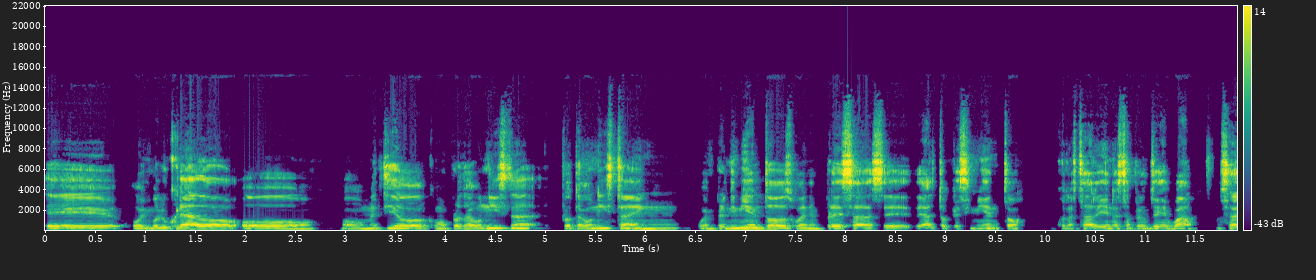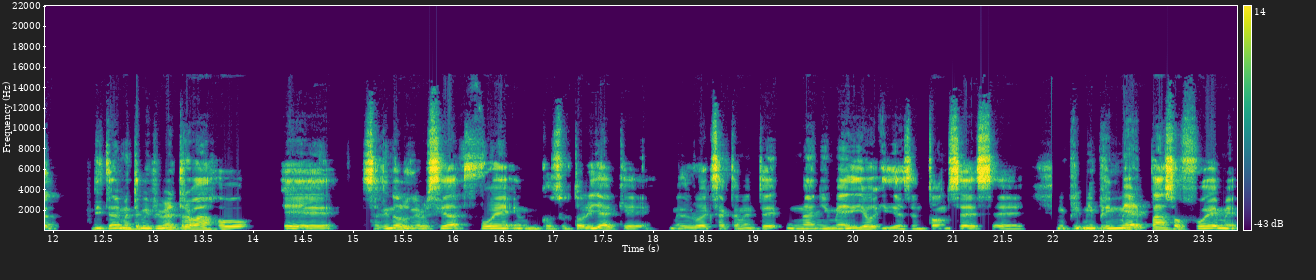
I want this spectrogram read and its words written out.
eh, o involucrado o, metido como protagonista, protagonista en o emprendimientos o en empresas de alto crecimiento. Cuando estaba leyendo esta pregunta dije, wow, o sea, literalmente mi primer trabajo eh, saliendo de la universidad fue en consultoría que me duró exactamente un año y medio y desde entonces eh, mi, primer paso fue, me,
